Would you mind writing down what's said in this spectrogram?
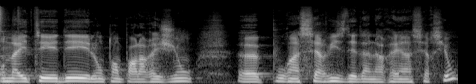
On a été aidé longtemps par la région euh, pour un service d'aide à la réinsertion.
